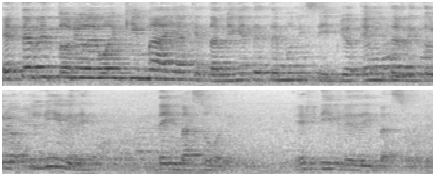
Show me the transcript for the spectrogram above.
El territorio de Huanquimaya, que también es de este municipio, es un territorio libre de invasores. Es libre de invasores.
